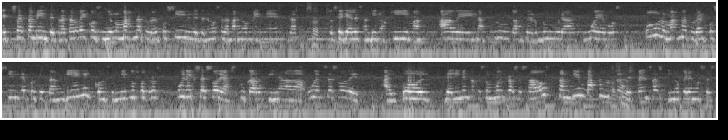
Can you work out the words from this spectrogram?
Exactamente, tratar de consumir lo más natural posible. Tenemos a la mano menestras, Exacto. los cereales andinos quima, avena, frutas, verduras, huevos, todo lo más natural posible porque también el consumir nosotros un exceso de azúcar refinada, un exceso de alcohol, de alimentos que son muy procesados, también bajan nuestras defensas y no queremos eso.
